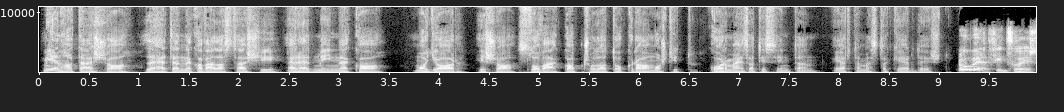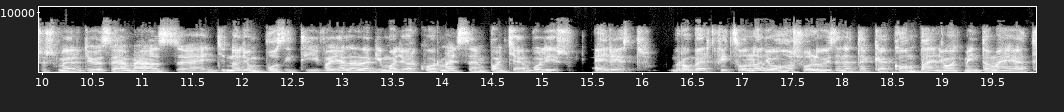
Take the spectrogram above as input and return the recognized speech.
Milyen hatása lehet ennek a választási eredménynek a magyar és a szlovák kapcsolatokra most itt kormányzati szinten? Értem ezt a kérdést. Robert Fico és a Smer győzelme az egy nagyon pozitív a jelenlegi magyar kormány szempontjából is. Egyrészt Robert Fico nagyon hasonló üzenetekkel kampányolt, mint amelyet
